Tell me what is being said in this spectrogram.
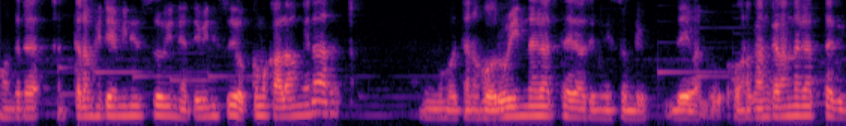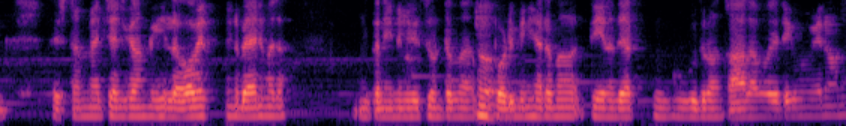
හොඳට ඇත්තරම් හිටිය මිනිස්සු නැති මිනිස්සු ඔක්කොම කලාන්ගෙන අර මොහතන හොරු ඉන්න ගත්ත රස මිනිස්සුන්ට දේවල් හොරකන් කරන්න ගත්ත. සිිස්ටම් චේන්ජ් කරන්න හිල්ල ඕවෙන්න බෑනි මචා. තන ඉන්න මිනිස්සුන්ටම පොඩි මිනිහටම තියෙන දෙයක් ගුදුරන් කාලාව ටිකම වෙනවන.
